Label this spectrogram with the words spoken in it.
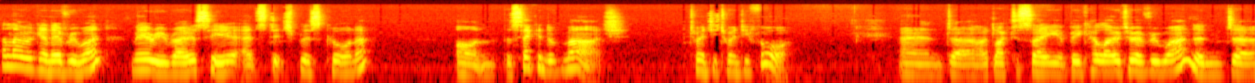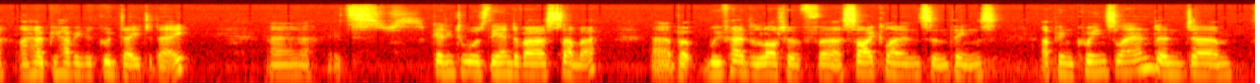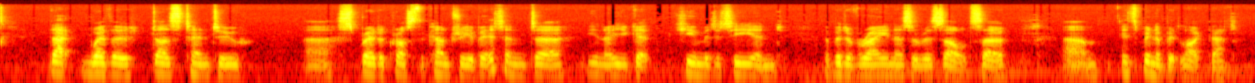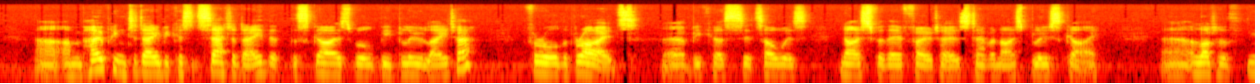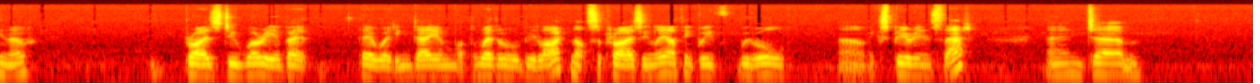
Hello again everyone, Mary Rose here at Stitch Bliss Corner on the 2nd of March 2024 and uh, I'd like to say a big hello to everyone and uh, I hope you're having a good day today. Uh, it's getting towards the end of our summer uh, but we've had a lot of uh, cyclones and things up in Queensland and um, that weather does tend to uh, spread across the country a bit, and uh, you know you get humidity and a bit of rain as a result. So um, it's been a bit like that. Uh, I'm hoping today, because it's Saturday, that the skies will be blue later for all the brides, uh, because it's always nice for their photos to have a nice blue sky. Uh, a lot of you know brides do worry about their wedding day and what the weather will be like. Not surprisingly, I think we've we've all uh, experienced that, and um,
